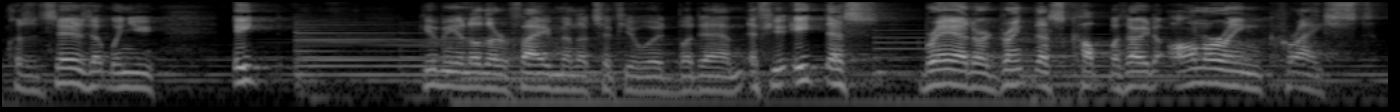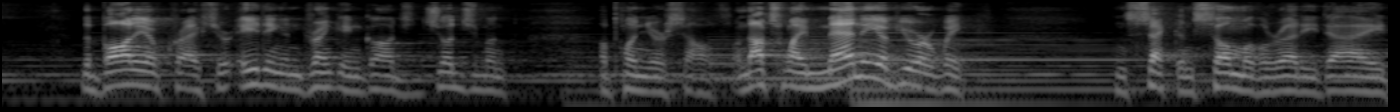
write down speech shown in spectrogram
Because it says that when you eat, give me another five minutes if you would, but um, if you eat this bread or drink this cup without honoring Christ, the body of Christ, you're eating and drinking God's judgment upon yourself. And that's why many of you are weak and sick, and some have already died.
